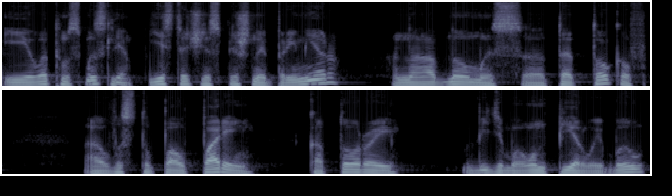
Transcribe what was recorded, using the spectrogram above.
И в этом смысле есть очень смешной пример. На одном из TED-токов э, выступал парень, который видимо, он первый был,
